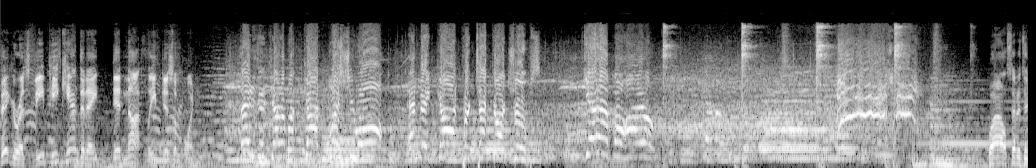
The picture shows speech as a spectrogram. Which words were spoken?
vigorous VP candidate did not leave disappointed. Ladies and gentlemen, God bless you all, and may God protect our troops. Get up, Ohio! While Senator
